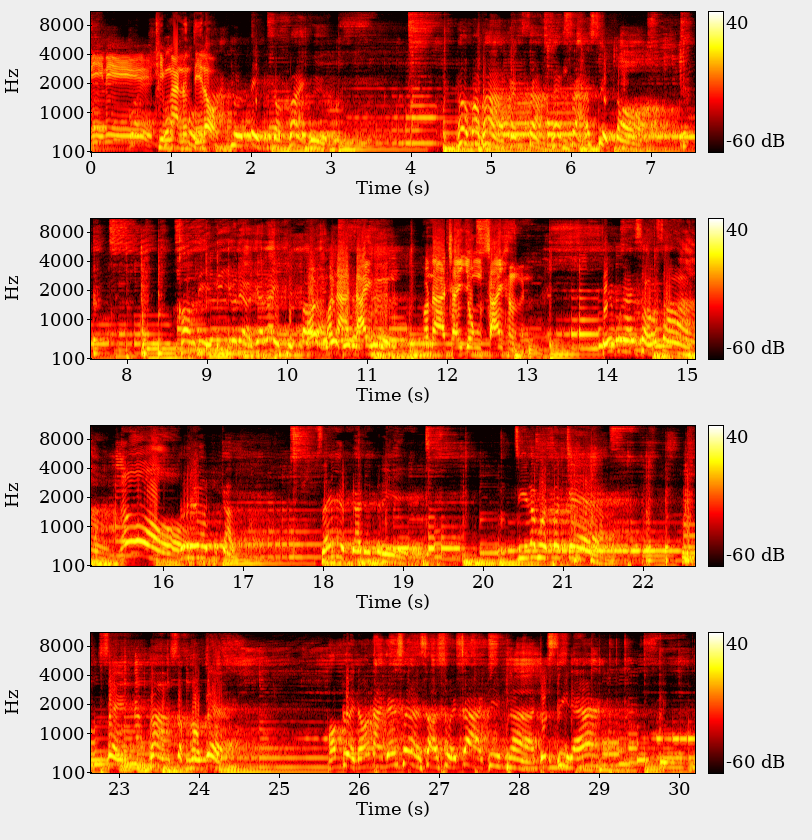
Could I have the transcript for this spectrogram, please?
นี่นี่ทีมงานดนตรีเราอยู่ติดกับฝ่ายอื่นเข้ามาพากันสร้างรักษาสืบต่อของดีมีอยู่แล้วอย่าไล่ผิดเพต่อราะเพราะหนาสายหืนเพราะหนาใช้ยงสายหืนทีมงานสองสาว โอ้เริ่มกับสายการดนตรี จีรพลต้นแก่แสงนภาสับเขาแก่พร้อมด้วยน้องนางแดนเซอร์สาวสวยจากทีมงานดนตรีนะ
